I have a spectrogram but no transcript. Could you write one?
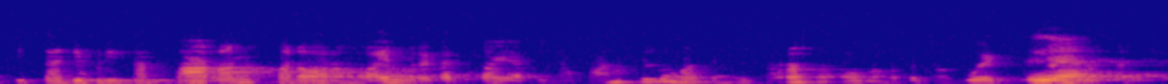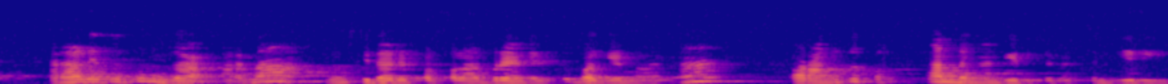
ketika diberikan saran kepada orang lain mereka tuh kayak ih apaan sih lu ngasih saran so banget tentang gue gitu iya. Karena itu tuh enggak karena fungsi dari personal branding itu bagaimana orang itu terkesan dengan diri kita sendiri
